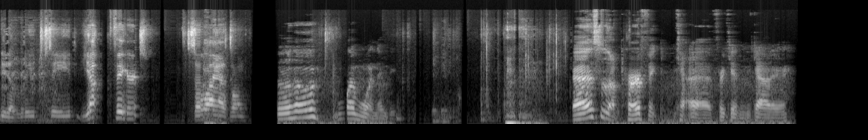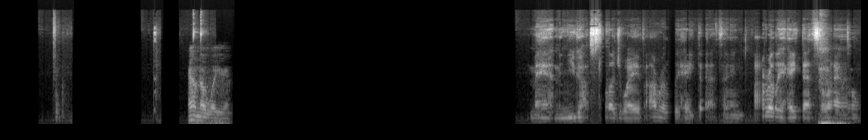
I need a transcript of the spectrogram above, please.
Need a leech seed. Yep, figures. So Salazzle. uh huh. Why wouldn't it be? Uh, this is a perfect uh, freaking counter. I don't know what you're. Man, and you got Sludge Wave. I really hate that thing. I really hate that Salazzle.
